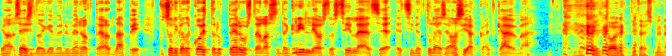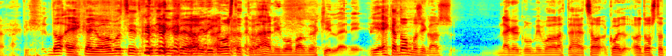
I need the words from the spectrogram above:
Ja se ei sitten oikein mennyt verottajalta läpi. Mutta se oli kato koittanut perustella sitä grilliostosta silleen, että, se, että sinne tulee se asiakkaat käymään. No kyllä toi nyt pitäisi mennä läpi. No ehkä joo, mutta sitten kuitenkin se oli niinku ostettu vähän niinku oman mökille, niin, niin ehkä tommosia kanssa näkökulmia voi olla tähän, että sä koet, että ostat,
